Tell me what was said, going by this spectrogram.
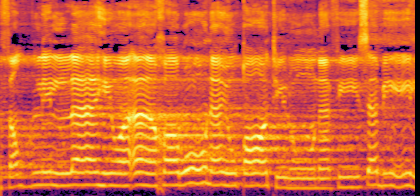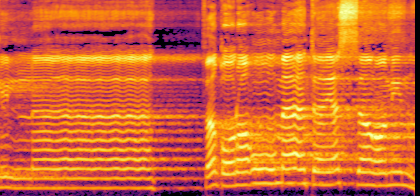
فضل الله واخرون يقاتلون في سبيل الله فاقرؤوا ما تيسر منه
